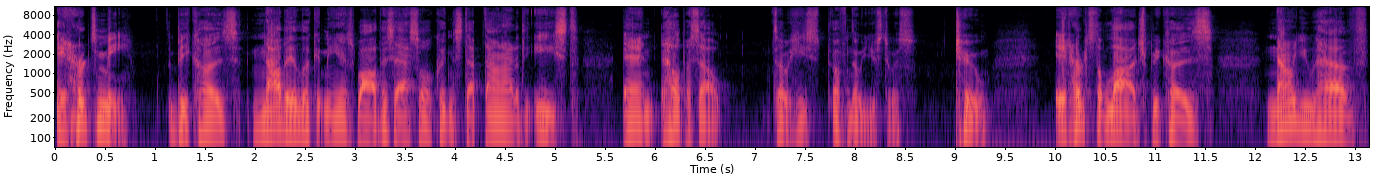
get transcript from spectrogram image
It hurts me because now they look at me as wow, this asshole couldn't step down out of the east and help us out, so he's of no use to us. Two, it hurts the lodge because now you have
